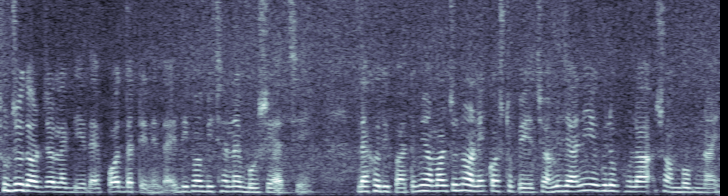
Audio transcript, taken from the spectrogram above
সূর্য দরজা লাগিয়ে দেয়, পর্দা টেনে দেয়। দীপা বিছানায় বসে আছে। দেখো দীপা, তুমি আমার জন্য অনেক কষ্ট পেয়েছ। আমি জানি এগুলো ভোলা সম্ভব নয়।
